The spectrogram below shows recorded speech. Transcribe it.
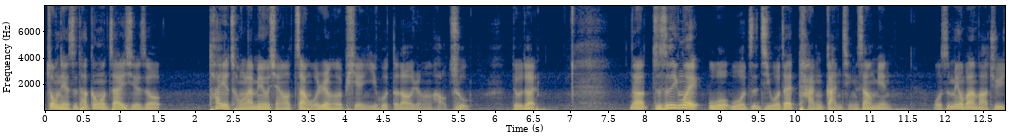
重点是他跟我在一起的时候，他也从来没有想要占我任何便宜或得到任何好处，对不对？那只是因为我我自己我在谈感情上面，我是没有办法去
